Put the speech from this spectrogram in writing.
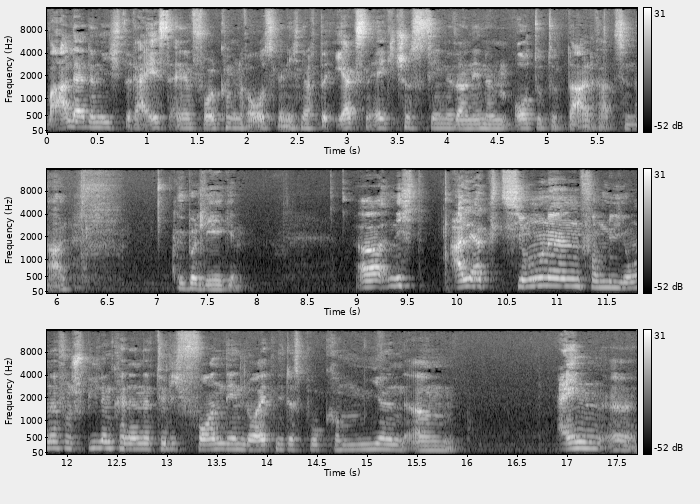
War leider nicht, reißt einen vollkommen raus, wenn ich nach der ärgsten Action-Szene dann in einem Auto total rational überlege. Äh, nicht alle Aktionen von Millionen von Spielern können natürlich von den Leuten, die das programmieren, ähm, ein, äh,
